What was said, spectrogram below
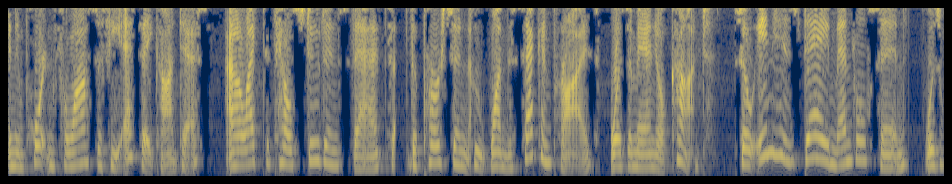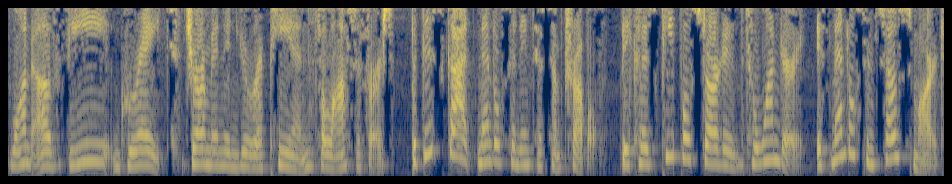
an important philosophy essay contest. And I like to tell students that the person who won the second prize was Immanuel Kant. So in his day, Mendelssohn was one of the great German and European philosophers. But this got Mendelssohn into some trouble because people started to wonder if Mendelssohn's so smart,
